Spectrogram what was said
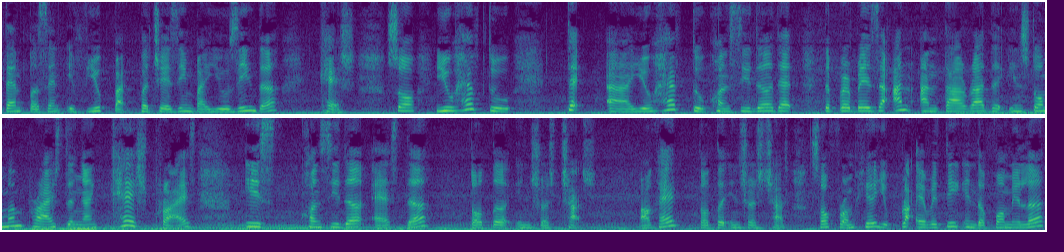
10% if you purchasing by using the cash. So you have to take uh, you have to consider that the perbezaan antara the installment price dengan cash price is considered as the total interest charge. Okay, total interest charge. So from here you plug everything in the formula,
